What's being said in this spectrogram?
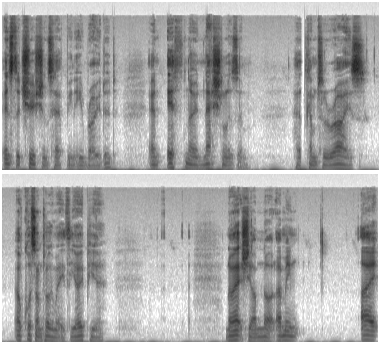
institutions have been eroded, and ethno nationalism has come to rise. Of course, I'm talking about Ethiopia. No, actually, I'm not. I mean, I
